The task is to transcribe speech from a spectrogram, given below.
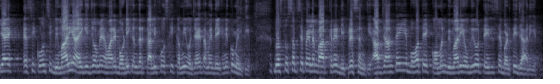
या एक ऐसी कौन सी बीमारियाँ आएगी जो हमें, हमारे बॉडी के अंदर कालीफोस की कमी हो जाए तो हमें देखने को मिलती है। दोस्तों, सबसे पहले हम बात करें डिप्रेशन की। आप जानते हैं, ये बहुत एक कॉमन बीमारी होगी और तेज़ी से बढ़ती जा रही है।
